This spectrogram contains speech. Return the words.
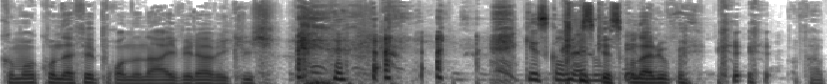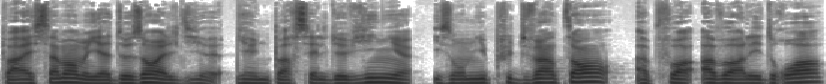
comment qu'on a fait pour en arriver là avec lui? Qu'est-ce qu'on a loupé a loupé? Enfin, pas récemment, mais il y a deux ans, elle dit il y a une parcelle de vigne. Ils ont mis plus de 20 ans à pouvoir avoir les droits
